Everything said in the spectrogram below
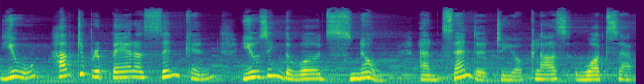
You have to prepare a cinquain using the word snow and send it to your class WhatsApp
